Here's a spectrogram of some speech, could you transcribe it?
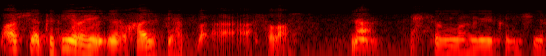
وأشياء كثيرة يخالف فيها الصلاة. نعم. أحسن الله إليكم شيخ.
